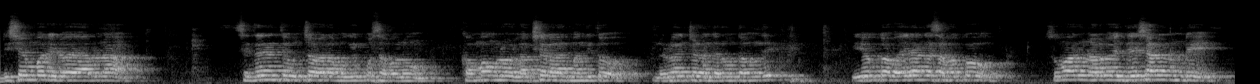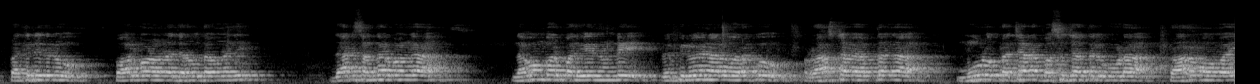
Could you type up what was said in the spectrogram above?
డిసెంబర్ ఇరవై ఆరున శతజయంతి ఉత్సవాల ముగింపు సభను ఖమ్మంలో లక్షలాది మందితో నిర్వహించడం జరుగుతూ ఉంది. ఈ యొక్క బహిరంగ సభకు సుమారు నలభై దేశాల నుండి ప్రతినిధులు పాల్గొనడం జరుగుతూ ఉన్నది. దాని సందర్భంగా నవంబర్ పదిహేను నుండి రేపు ఇరవై నాలుగు వరకు రాష్ట్ర వ్యాప్తంగా మూడు ప్రచార బస్సు జాతరలు కూడా ప్రారంభమై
